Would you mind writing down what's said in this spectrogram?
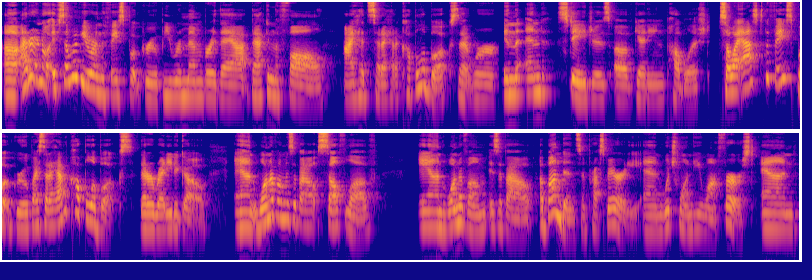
Uh, I don't know if some of you are in the Facebook group, you remember that back in the fall, I had said I had a couple of books that were in the end stages of getting published. So I asked the Facebook group, I said, I have a couple of books that are ready to go. And one of them is about self love, and one of them is about abundance and prosperity. And which one do you want first? And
